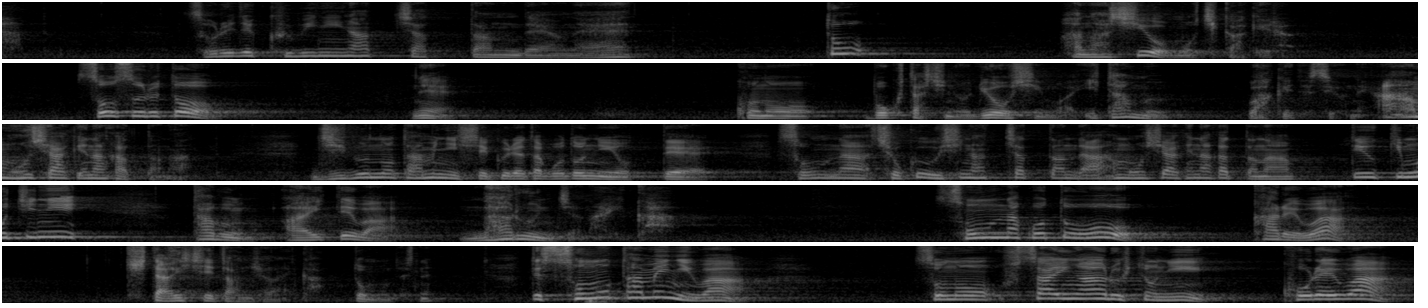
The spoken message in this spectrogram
それでクビになっちゃったんだよねと話を持ちかけるそうするとねこの僕たちの両親は痛むわけですよね。ああ申し訳なかったな。自分のためにしてくれたことによってそんな職失っちゃったんだ。ああ申し訳なかったな。っていう気持ちに多分相手はなるんじゃないか。そんなことを彼は期待してたんじゃないか。と思うんですね。でそのためにはその負債がある人にこれは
